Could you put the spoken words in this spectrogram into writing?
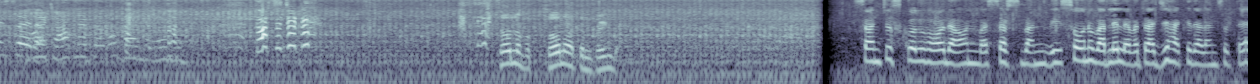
ಮಿಸ್ ತೋರ್ಸು ಚೋಟು. ಸೋನು ಸೋನು ಆತನ ಫ್ರೆಂಡ್ ಸಂಚು ಸ್ಕೂಲ್ಗೆ ಹೋದ ಅವ್ನು ಬಸ್ಸರ್ಸ್ ಬಂದ್ವಿ. ಸೋನು ಬರಲಿಲ್ಲ ಇವತ್ತು ರಜೆ ಹಾಕಿದಾಳೆ ಅನ್ಸುತ್ತೆ.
